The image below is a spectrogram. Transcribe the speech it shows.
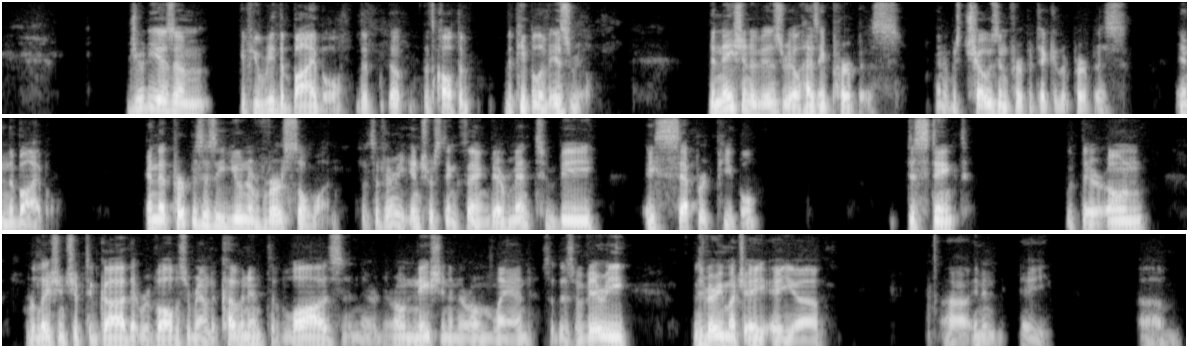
Judaism, if you read the Bible, the, the, let's call it the, the people of Israel. The nation of Israel has a purpose, and it was chosen for a particular purpose in the Bible. And that purpose is a universal one. So it's a very interesting thing. They're meant to be a separate people distinct with their own relationship to God that revolves around a covenant of laws and their, their own nation and their own land. So there's a very there's very much a a uh, uh, in an, a um,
